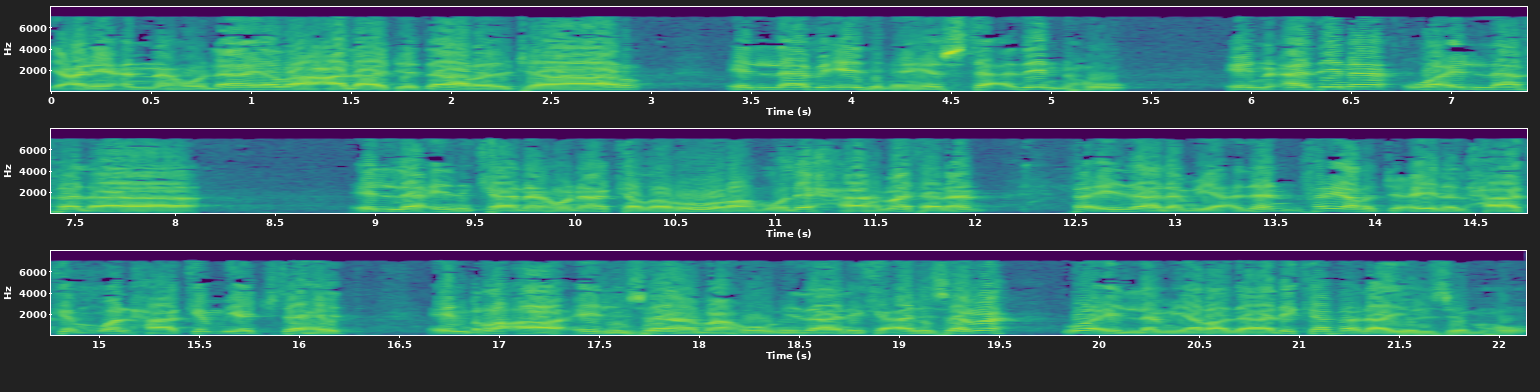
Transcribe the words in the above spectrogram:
يعني أنه لا يضع على جدار الجار إلا بإذنه يستأذنه. إن أذن وإلا فلا. إلا إن كان هناك ضرورة ملحة مثلا فإذا لم يأذن فيرجع إلى الحاكم والحاكم يجتهد إن رأى إلزامه بذلك ألزمه وإن لم ير ذلك فلا يلزمه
